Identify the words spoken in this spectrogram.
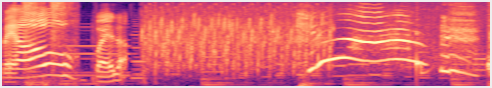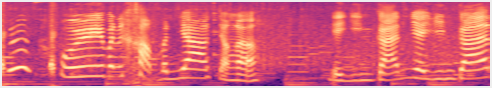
ไม่เอาไปละ อุ้ยมันขับมันยากจังอะอย่ายิงกัน อย่ายิงกัน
